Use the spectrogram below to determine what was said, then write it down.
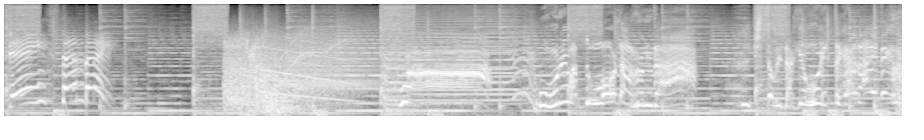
全員スタンバイ。わあ俺はどうなるんだ？一人だけ置いてかないでくれ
